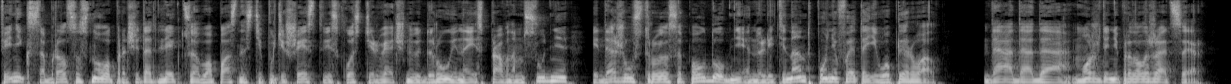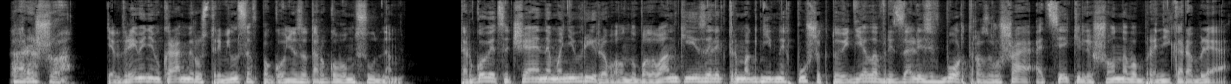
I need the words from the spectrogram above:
Феникс собрался снова прочитать лекцию об опасности путешествий сквозь червячную дыру и на исправном судне, и даже устроился поудобнее, но лейтенант, поняв это, его прервал. «Да, да, да, можете не продолжать, сэр». «Хорошо». Тем временем Крамер устремился в погоню за торговым судном. Торговец отчаянно маневрировал, но болванки из электромагнитных пушек то и дело врезались в борт, разрушая отсеки лишенного брони корабля.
